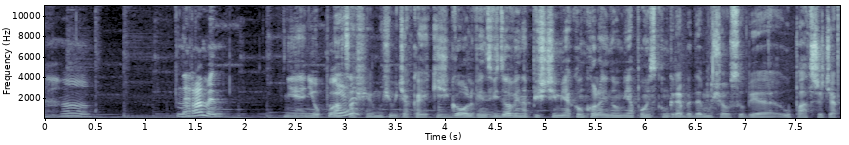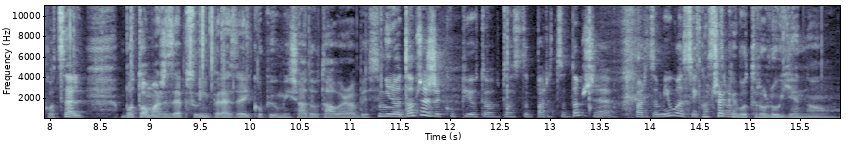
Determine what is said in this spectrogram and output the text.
Aha. Na ramen. Nie, nie opłaca Nie? się, musi być jaka, jakiś gol, więc widzowie napiszcie mi jaką kolejną japońską grę będę musiał sobie upatrzyć jako cel, bo Tomasz zepsuł imprezę i kupił mi Shadow Tower Abyss. Nie no, dobrze, że kupił, to, to, to bardzo dobrze. Bardzo miło z jego No czekaj, strony. bo troluje, no.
